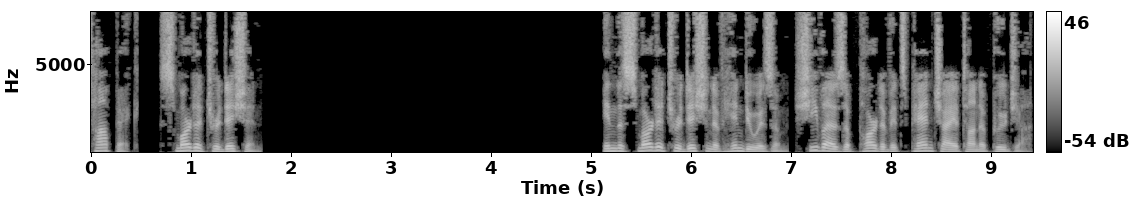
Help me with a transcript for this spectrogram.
Smarta tradition In the Smarta tradition of Hinduism, Shiva is a part of its Panchayatana puja.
